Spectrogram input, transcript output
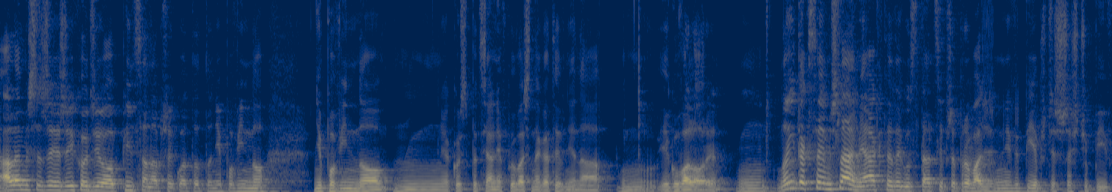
ale myślę, że jeżeli chodzi o pilsa na przykład, to to nie powinno, nie powinno mm, jakoś specjalnie wpływać negatywnie na mm, jego walory. Mm, No i tak sobie myślałem, jak te degustacje przeprowadzić. Nie wypiję przecież sześciu piw.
